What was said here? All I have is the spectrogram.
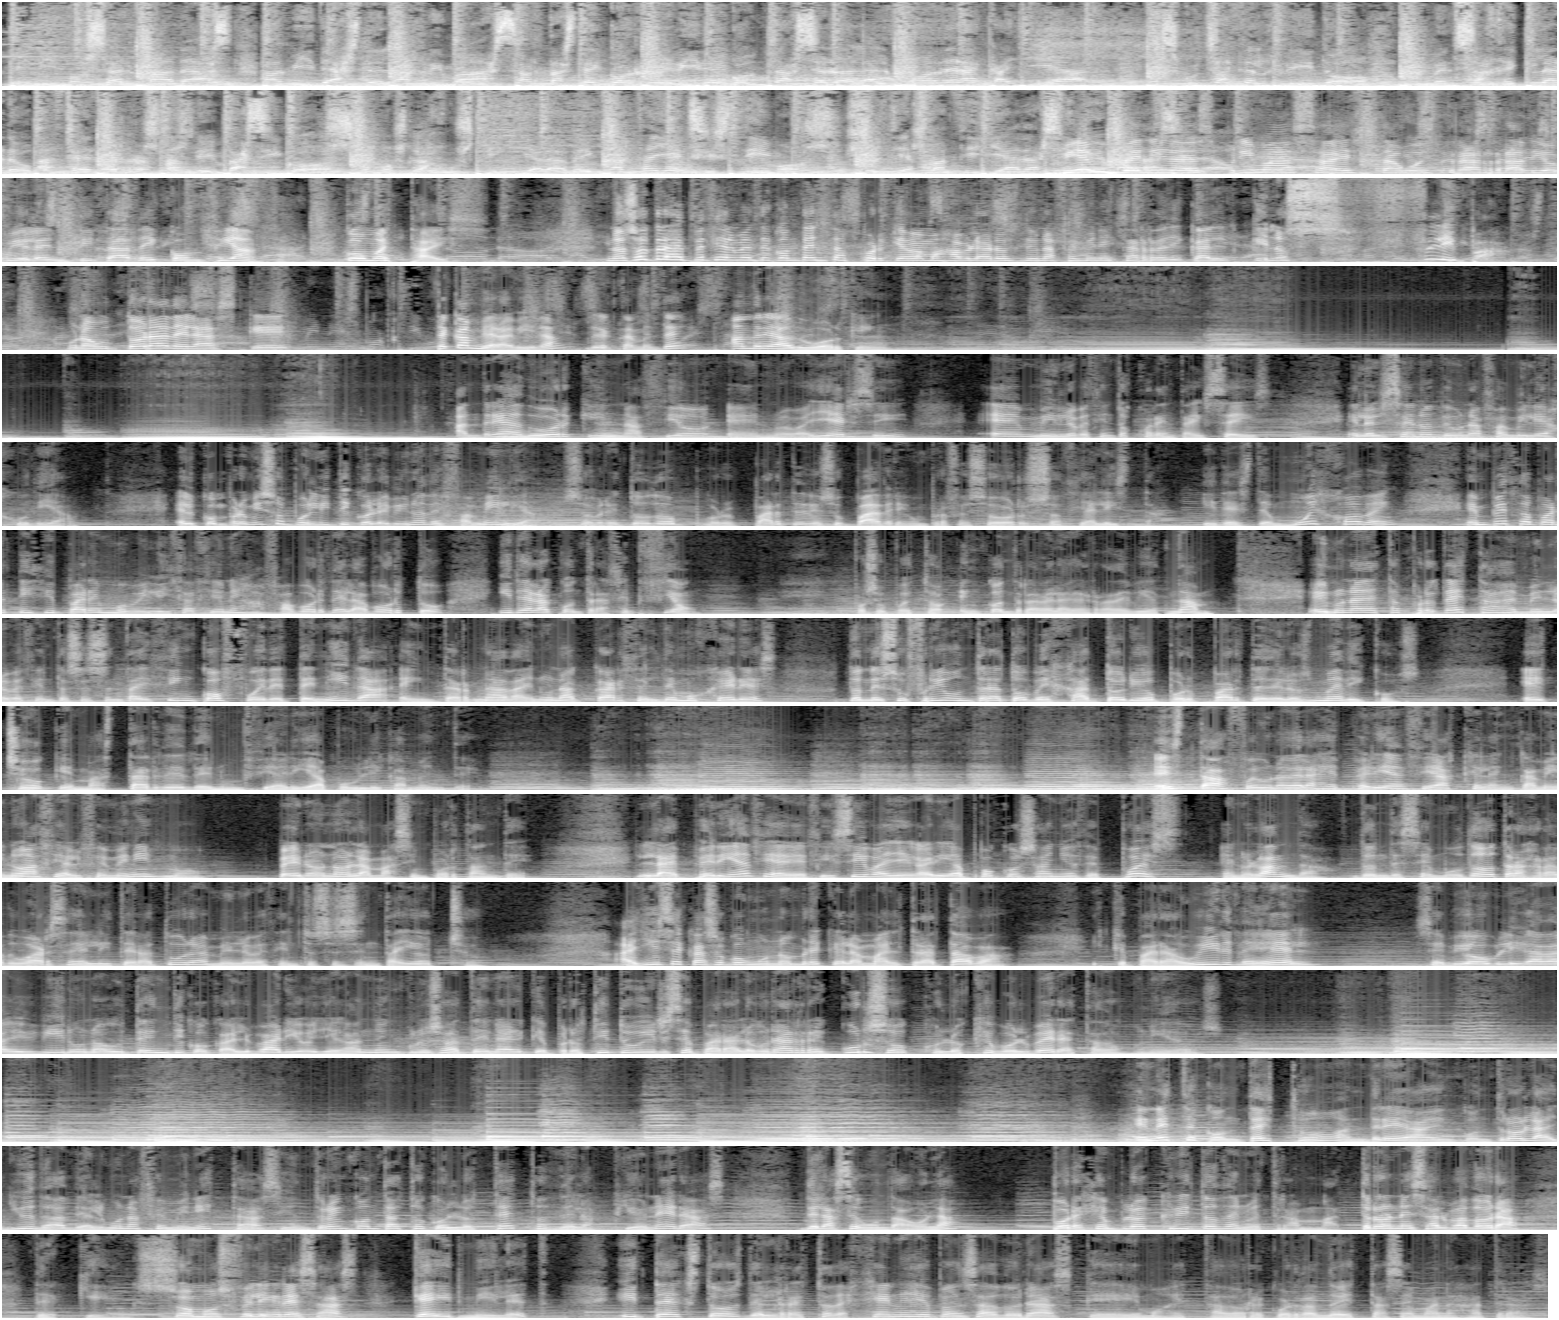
Venimos armadas, habidas de lágrimas, hartas de correr y de contárselo a la almohadera callar. Escuchad el grito, un mensaje claro a cerebros más bien básicos. Somos la justicia, la venganza y existimos. Sucias, mancilladas y Bienvenidas, primas, a esta vuestra radio violentita de confianza. ¿Cómo estáis? Nosotras especialmente contentas porque vamos a hablaros de una feminista radical que nos flipa. Una autora de las que te cambia la vida directamente, Andrea Dworkin. Andrea Dworkin nació en Nueva Jersey en 1946, en el seno de una familia judía. El compromiso político le vino de familia, sobre todo por parte de su padre, un profesor socialista, y desde muy joven empezó a participar en movilizaciones a favor del aborto y de la contracepción, eh, por supuesto, en contra de la guerra de Vietnam. En una de estas protestas, en 1965, fue detenida e internada en una cárcel de mujeres donde sufrió un trato vejatorio por parte de los médicos, hecho que más tarde denunciaría públicamente. Esta fue una de las experiencias que la encaminó hacia el feminismo, pero no la más importante. La experiencia decisiva llegaría pocos años después, en Holanda, donde se mudó tras graduarse en literatura en 1968. Allí se casó con un hombre que la maltrataba y que para huir de él se vio obligada a vivir un auténtico calvario, llegando incluso a tener que prostituirse para lograr recursos con los que volver a Estados Unidos. En este contexto, Andrea encontró la ayuda de algunas feministas y entró en contacto con los textos de las pioneras de la segunda ola. Por ejemplo, escritos de nuestra matrona salvadora, de quien somos feligresas, Kate Millett, y textos del resto de genios y pensadoras que hemos estado recordando estas semanas atrás.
